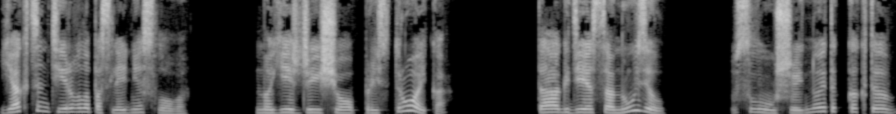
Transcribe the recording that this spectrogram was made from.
Я акцентировала последнее слово. Но есть же еще пристройка. Та, где санузел? Слушай, ну это как-то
